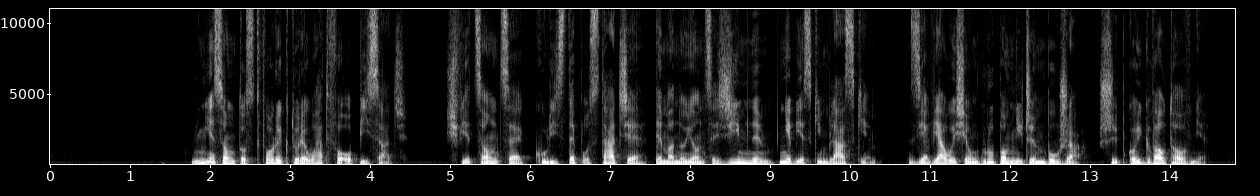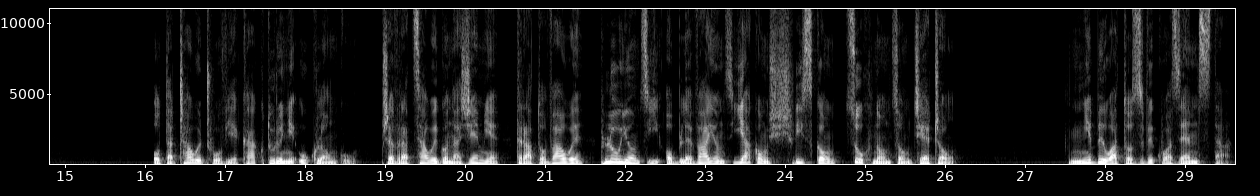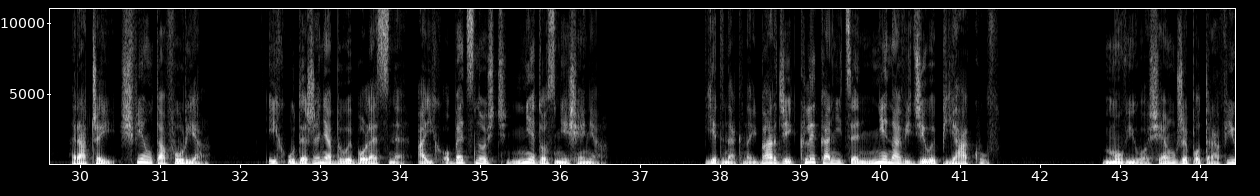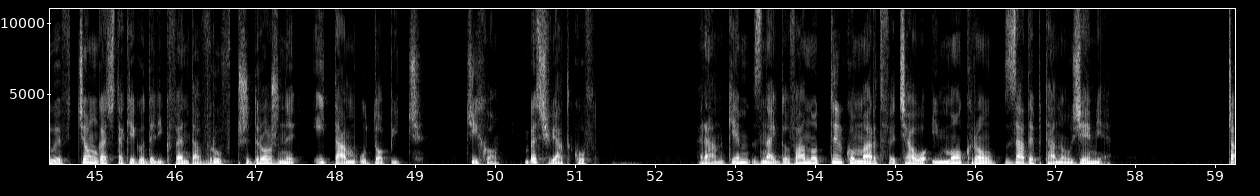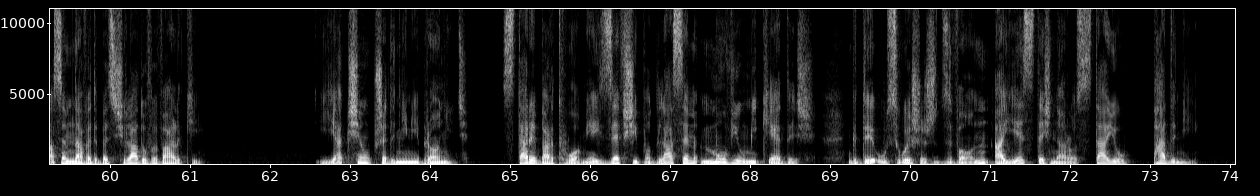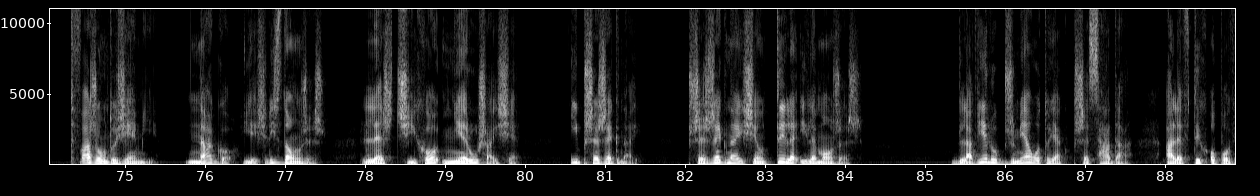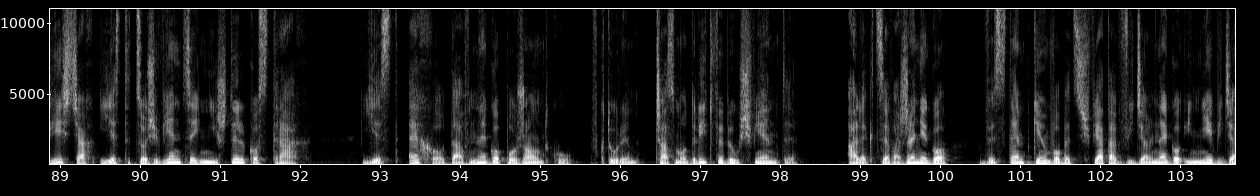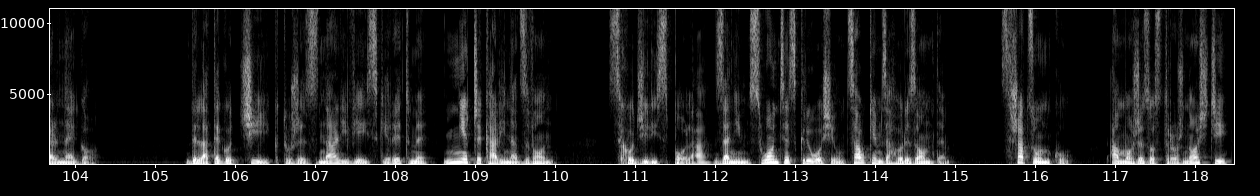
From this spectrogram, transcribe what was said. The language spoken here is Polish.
Nie są to stwory, które łatwo opisać. Świecące, kuliste postacie, emanujące zimnym, niebieskim blaskiem. Zjawiały się grupą niczym burza, szybko i gwałtownie. Otaczały człowieka, który nie ukląkł, przewracały go na ziemię, tratowały, plując i oblewając jakąś śliską, cuchnącą cieczą. Nie była to zwykła zemsta, raczej święta furia. Ich uderzenia były bolesne, a ich obecność nie do zniesienia. Jednak najbardziej klykanice nienawidziły pijaków. Mówiło się, że potrafiły wciągać takiego delikwenta w rów przydrożny i tam utopić. Cicho, bez świadków. Rankiem znajdowano tylko martwe ciało i mokrą, zadeptaną ziemię. Czasem nawet bez śladów walki. Jak się przed nimi bronić? Stary Bartłomiej ze wsi pod lasem mówił mi kiedyś: Gdy usłyszysz dzwon, a jesteś na rozstaju, padnij. Twarzą do ziemi, nago, jeśli zdążysz. Leż cicho, nie ruszaj się i przeżegnaj. Przeżegnaj się tyle, ile możesz. Dla wielu brzmiało to jak przesada, ale w tych opowieściach jest coś więcej niż tylko strach. Jest echo dawnego porządku, w którym czas modlitwy był święty, a lekceważenie go występkiem wobec świata widzialnego i niewidzialnego. Dlatego ci, którzy znali wiejskie rytmy, nie czekali na dzwon. Schodzili z pola, zanim słońce skryło się całkiem za horyzontem. Z szacunku, a może z ostrożności,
